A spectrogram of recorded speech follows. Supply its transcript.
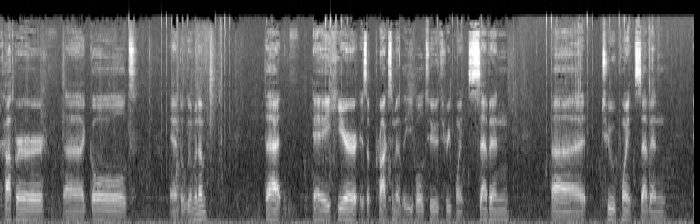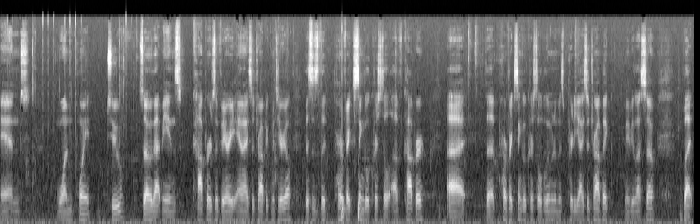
copper, uh, gold, and aluminum. That A here is approximately equal to 3.7, uh, 2.7, and 1.2. So that means copper is a very anisotropic material. This is the perfect single crystal of copper. Uh, the perfect single crystal of aluminum is pretty isotropic, maybe less so. But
